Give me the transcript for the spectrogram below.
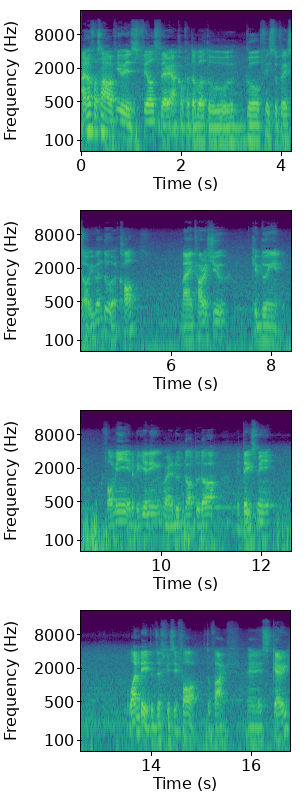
I know for some of you it feels very uncomfortable to go face to face or even do a call, but I encourage you keep doing it. For me in the beginning when I do door to door, it takes me one day to just visit four to five and it's scary.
